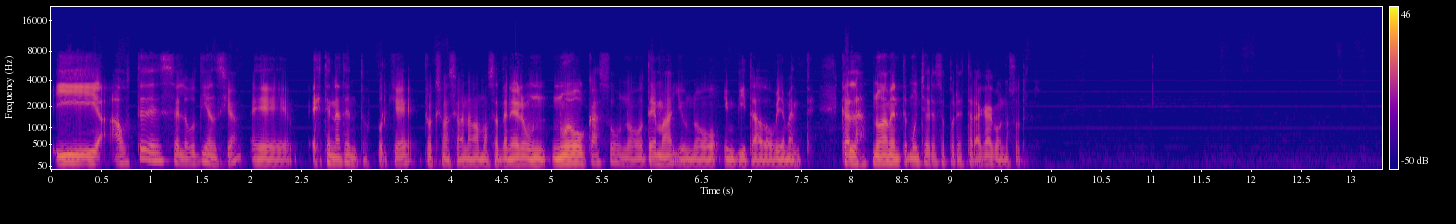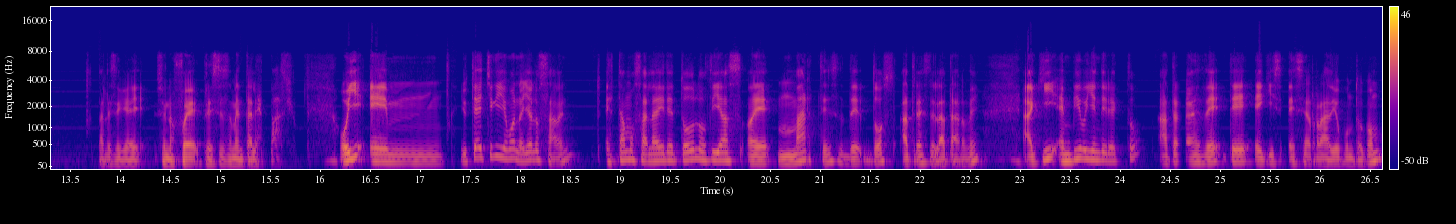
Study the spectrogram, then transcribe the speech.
Y a ustedes en la audiencia, eh, estén atentos porque próxima semana vamos a tener un nuevo caso, un nuevo tema y un nuevo invitado, obviamente. Carla, nuevamente muchas gracias por estar acá con nosotros. Parece que se nos fue precisamente al espacio. Oye, em, y ustedes chiquillos, bueno, ya lo saben, estamos al aire todos los días eh, martes de 2 a 3 de la tarde, aquí en vivo y en directo a través de txsradio.com,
